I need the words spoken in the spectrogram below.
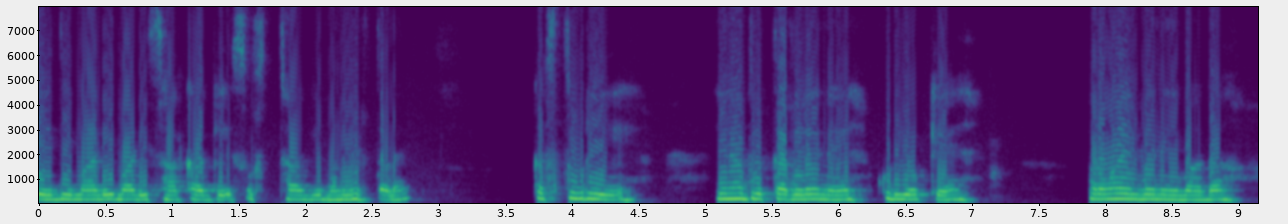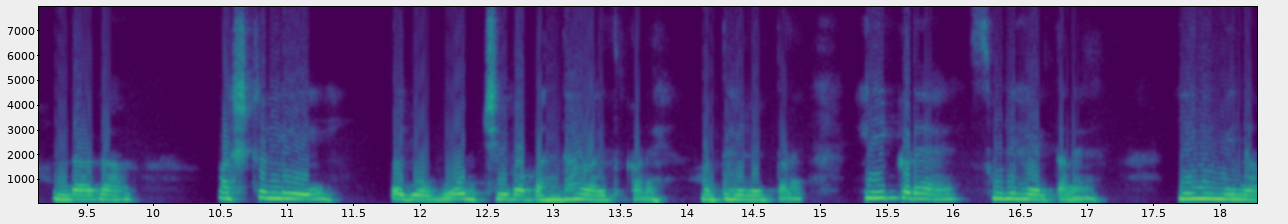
ಭೇದಿ ಮಾಡಿ ಮಾಡಿ ಸಾಕಾಗಿ, ಸುಸ್ತಾಗಿ ಮಲಗಿರ್ತಾಳೆ ಕಸ್ತೂರಿ ಏನಾದ್ರೂ ತರಲೇನೆ ಕುಡಿಯೋಕೆ ಪರವಾಗಿಲ್ವೇನೆ ಇವಾಗ? ಅಂದಾಗ, ಅಷ್ಟರಲ್ಲಿ, ಅಯ್ಯೋ ಓದ್ ಜೀವ ಬಂದಾಗ ಆಯ್ತು ಕಣೆ, ಅಂತ ಹೇಳಿರ್ತಾಳೆ. ಈ ಕಡೆ ಸೂರ್ಯ ಹೇಳ್ತಾನೆ, ಏನು ಮೀನಾ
